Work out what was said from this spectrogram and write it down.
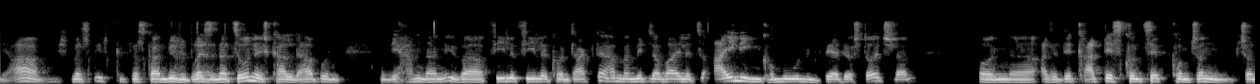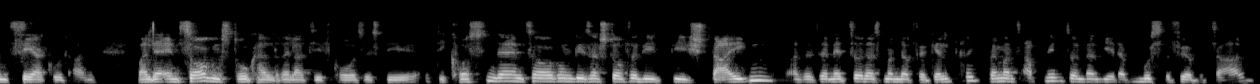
ja, ich weiß, ich weiß gar nicht, wie viele Präsentationen ich gehalten habe und wir haben dann über viele, viele Kontakte, haben wir mittlerweile zu einigen Kommunen quer durch Deutschland. Und äh, also gerade das Konzept kommt schon, schon sehr gut an, weil der Entsorgungsdruck halt relativ groß ist. Die, die Kosten der Entsorgung dieser Stoffe, die, die steigen. Also es ist ja nicht so, dass man dafür Geld kriegt, wenn man es abnimmt, sondern jeder muss dafür bezahlen.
